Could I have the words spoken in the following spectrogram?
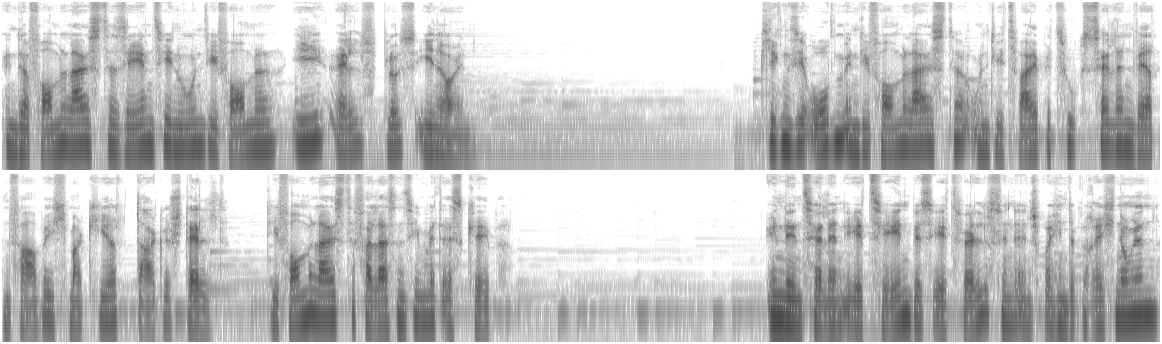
In der Formelleiste sehen Sie nun die Formel I11 plus I9. Klicken Sie oben in die Formelleiste und die zwei Bezugszellen werden farbig markiert dargestellt. Die Formelleiste verlassen Sie mit Escape. In den Zellen E10 bis E12 sind entsprechende Berechnungen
